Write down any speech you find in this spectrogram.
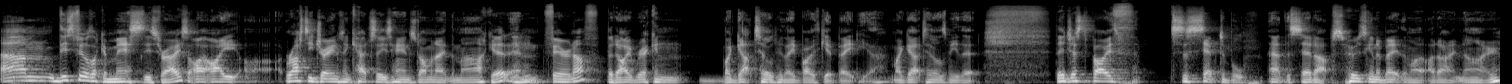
Um, this feels like a mess. This race, I, I uh, Rusty Dreams and Catch These Hands dominate the market, and fair enough. But I reckon my gut tells me they both get beat here. My gut tells me that they're just both susceptible at the setups. Who's going to beat them? I, I don't know,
